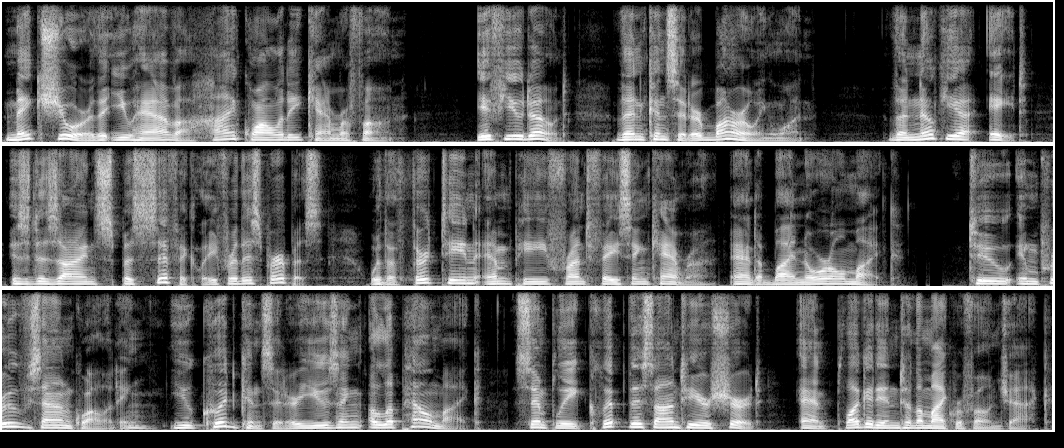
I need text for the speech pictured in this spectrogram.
make sure that you have a high-quality camera phone. If you don't, then consider borrowing one. The Nokia 8 is designed specifically for this purpose, with a 13MP front-facing camera and a binaural mic. To improve sound quality, you could consider using a lapel mic. Simply clip this onto your shirt and plug it into the microphone jack.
